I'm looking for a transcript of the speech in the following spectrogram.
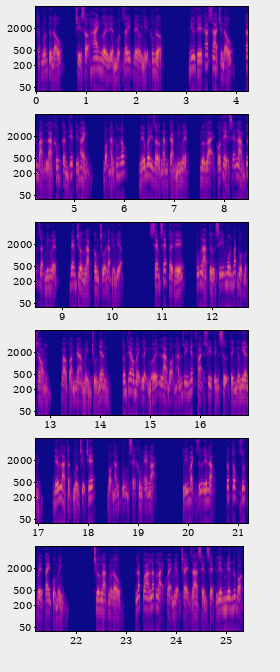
thật muốn từ đấu, chỉ sợ hai người liền một giây đều nhịn không được. Như thế khác xa chiến đấu, căn bản là không cần thiết tiến hành, bọn hắn không đốc, nếu bây giờ ngăn cản minh nguyệt, ngược lại có thể sẽ làm tức giận minh nguyệt, đem trường lạc công chúa đặt hiểm địa. Xem xét thời thế, cũng là tử sĩ môn bắt buộc một trong, bảo toàn nhà mình chủ nhân, tuân theo mệnh lệnh mới là bọn hắn duy nhất phải suy tính sự tình đương nhiên, nếu là thật muốn chịu chết, bọn hắn cũng sẽ không e ngại. Lý mạch giữ yên lặng, cấp tốc rút về tay của mình. Trường lạc ngờ đầu, lắc qua lắc lại khỏe miệng chảy ra sền sệt liên miên nước bọt,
